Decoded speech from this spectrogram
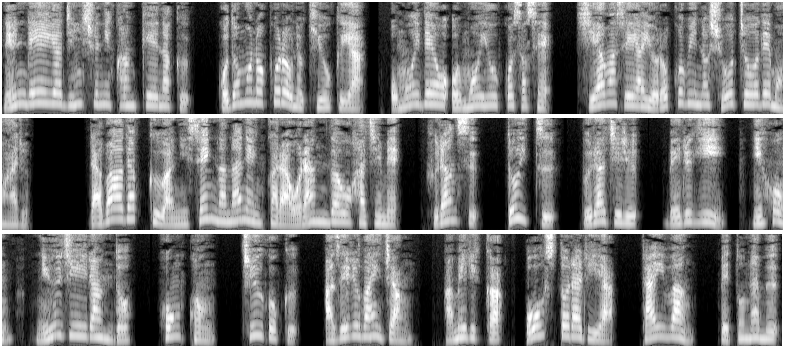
年齢や人種に関係なく、子供の頃の記憶や思い出を思い起こさせ、幸せや喜びの象徴でもある。ラバーダックは2007年からオランダをはじめ、フランス、ドイツ、ブラジル、ベルギー、日本、ニュージーランド、香港、中国、アゼルバイジャン、アメリカ、オーストラリア、台湾、ベトナム、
